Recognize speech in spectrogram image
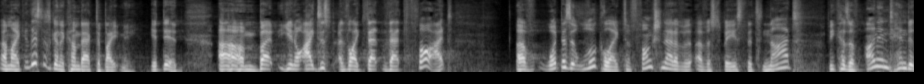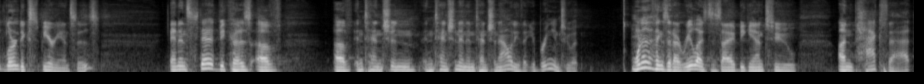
I'm like, this is going to come back to bite me. It did. Um, but, you know, I just like that, that thought of what does it look like to function out of a, of a space that's not because of unintended learned experiences and instead because of, of intention, intention and intentionality that you're bringing to it. One of the things that I realized as I began to unpack that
